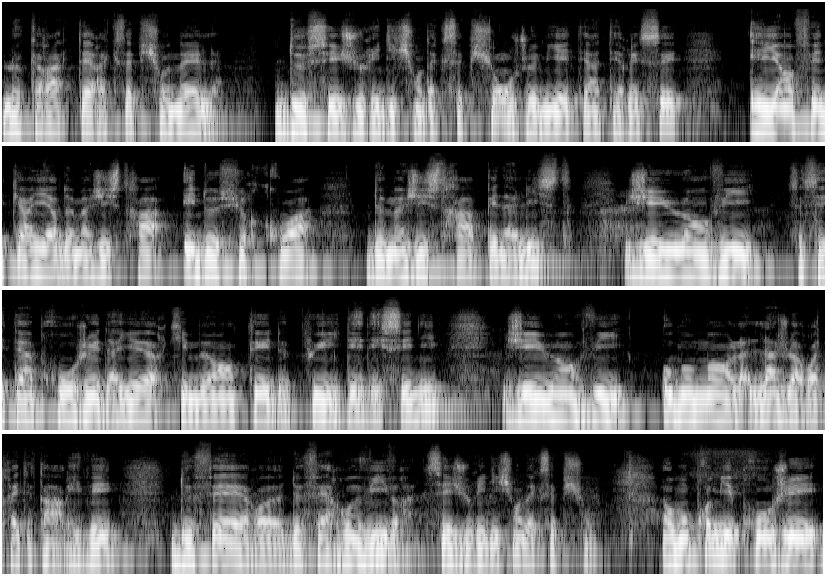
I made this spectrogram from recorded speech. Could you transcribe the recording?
le caractère exceptionnel de ces juridictions d'exception. Je m'y étais intéressé, ayant fait une carrière de magistrat et de surcroît de magistrat pénaliste. J'ai eu envie, c'était un projet d'ailleurs qui me hantait depuis des décennies, j'ai eu envie au moment, l'âge de la retraite étant arrivé, de faire, euh, de faire revivre ces juridictions d'exception. Alors mon premier projet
